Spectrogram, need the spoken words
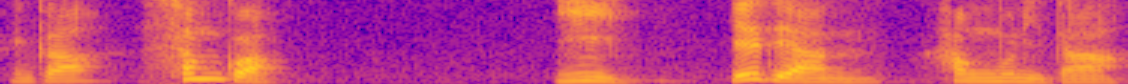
그러니까 성과 이에 대한 학문이다.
